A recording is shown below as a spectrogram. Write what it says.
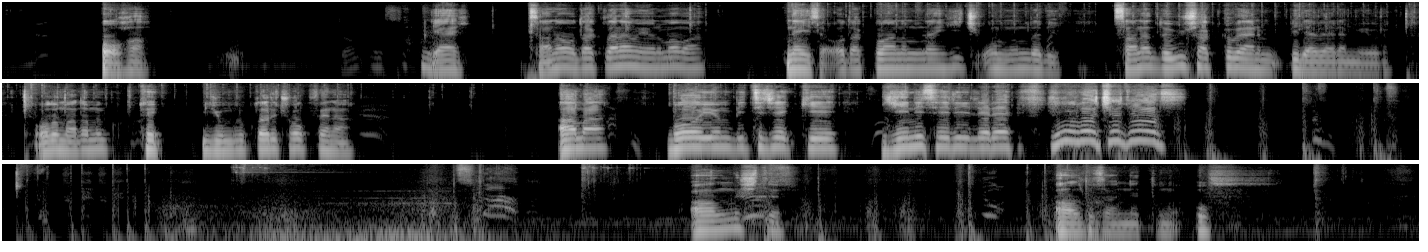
Oha gel. Sana odaklanamıyorum ama. Neyse odak puanım da hiç umurumda değil. Sana dövüş hakkı ver, bile veremiyorum. Oğlum adamın tek yumrukları çok fena. Ama bu oyun bitecek ki yeni serilere yol açacağız. Almıştı. Aldı zannettim. Of.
